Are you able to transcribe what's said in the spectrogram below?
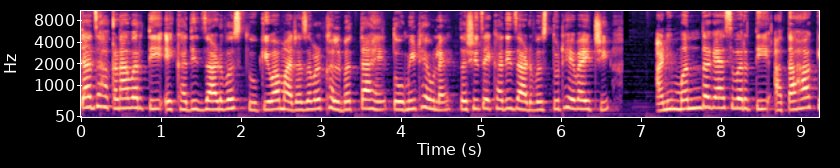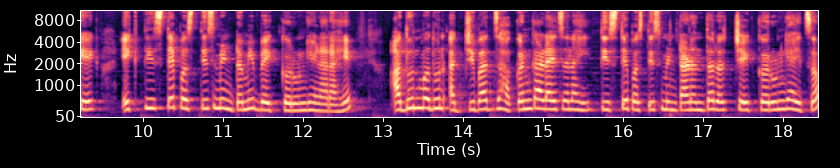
त्या झाकणावरती एखादी जाड वस्तू किंवा माझ्याजवळ खलबत्ता आहे तो मी ठेवला आहे तशीच एखादी जाड वस्तू ठेवायची. आणि मंद गॅसवरती आता हा केक एकतीस ते पस्तीस मिनटं मी बेक करून घेणार आहे. अधूनमधून अजिबात झाकण काढायचं नाही तीस ते पस्तीस मिनटानंतरच चेक करून घ्यायचं.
